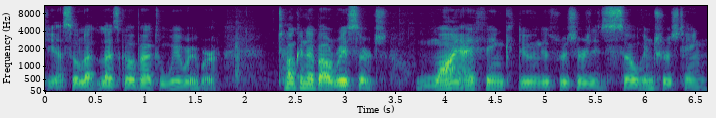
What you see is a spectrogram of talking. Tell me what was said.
Yeah so let, let's go back to where we were. Talking about research why I think doing this research is so interesting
